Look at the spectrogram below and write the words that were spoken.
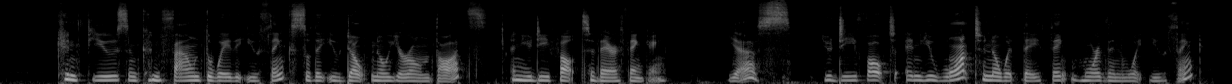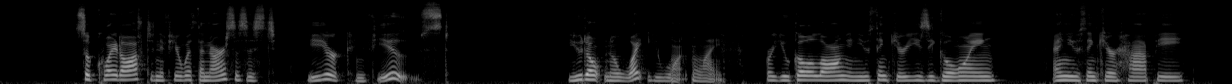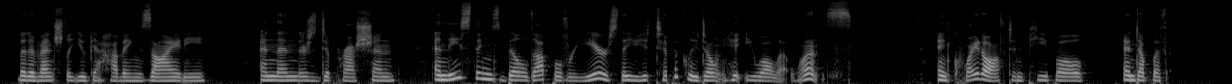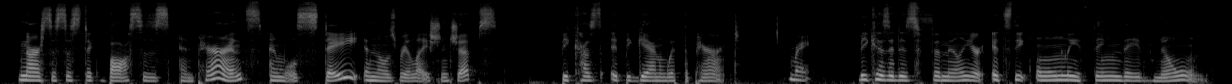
confuse and confound the way that you think so that you don't know your own thoughts. And you default to their thinking. Yes you default and you want to know what they think more than what you think. So, quite often, if you're with a narcissist, you're confused. You don't know what you want in life. Or you go along and you think you're easygoing and you think you're happy, but eventually you get have anxiety and then there's depression. And these things build up over years. They typically don't hit you all at once. And quite often people end up with narcissistic bosses and parents and will stay in those relationships because it began with the parent. Right. Because it is familiar. It's the only thing they've known.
